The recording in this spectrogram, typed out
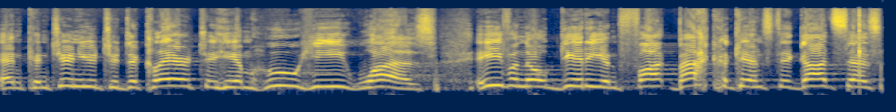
and continued to declare to him who he was. Even though Gideon fought back against it, God says,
